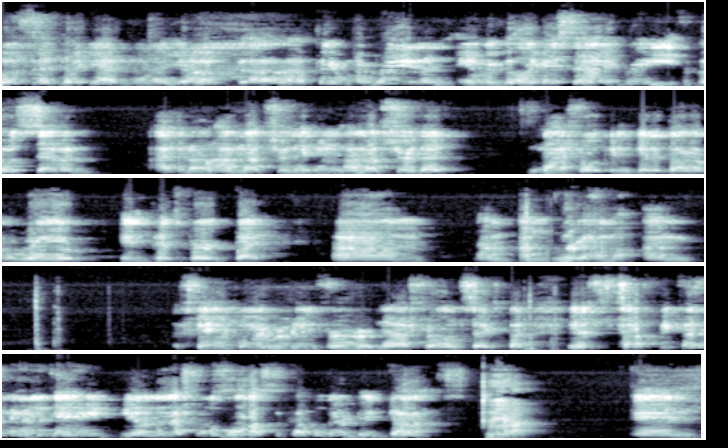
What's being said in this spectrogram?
Listen again, uh, you know, I'm uh, picking my brain, and if it, like I said, I agree. If it goes seven, I don't. I'm not sure they can. I'm not sure that Nashville can get it done on the road in Pittsburgh, but um, I'm I'm I'm, I'm a fanboy rooting for Nashville in six. But it's tough because at the end of the day, you know, Nashville's lost a couple of their big guns. Yeah. And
